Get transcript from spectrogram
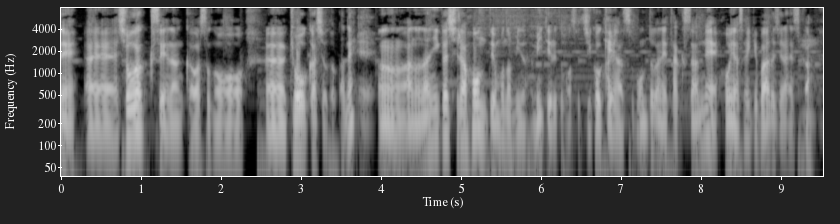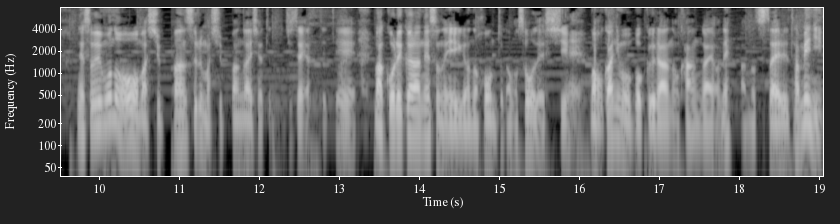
ね、えー小学生なんかはその、えー教科書とかね、ええ。うん、あの、何かしら本っていうものを皆さん見てると思うんですよ。自己啓発本とかね、たくさんね、本屋さん行けばあるじゃないですか。うん。で、そういうものを、まあ、出版する、まあ、出版会社っていうのも実はやってて、はい。はいまあ、これからね、その営業の本とかもそうですし、ええ。まあ、他にも僕らの考えをね、あの、伝えるために、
